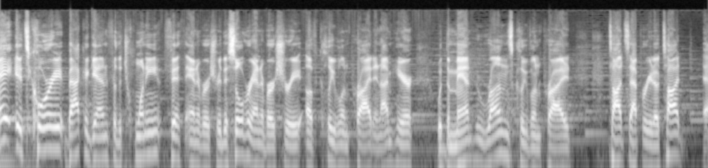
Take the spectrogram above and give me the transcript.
Hey, it's Corey back again for the 25th anniversary, the silver anniversary of Cleveland Pride, and I'm here with the man who runs Cleveland Pride, Todd Saporito. Todd, eh,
